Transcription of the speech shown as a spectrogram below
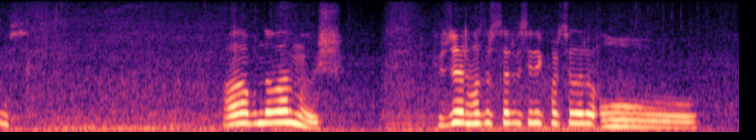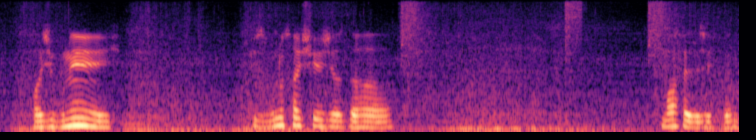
Neyse. Aa bunda varmış. Güzel hazır servis yedek parçaları. Oo. Hacı bu ne? Biz bunu taşıyacağız daha. Mahvedecek beni.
